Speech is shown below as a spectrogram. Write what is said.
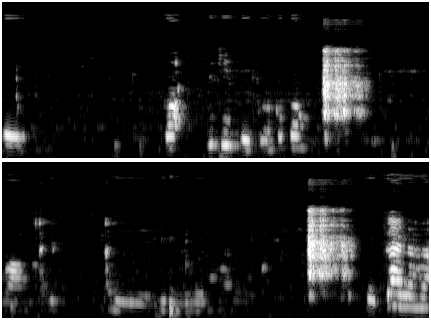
เออก็วิธีปลูกเราก็ต้องวางไอ้ไอ้ดินเลยนะคะปลูกได้นะคะ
